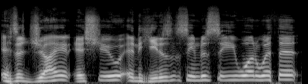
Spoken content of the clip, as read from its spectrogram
It's a giant issue, and he doesn't seem to see one with it.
